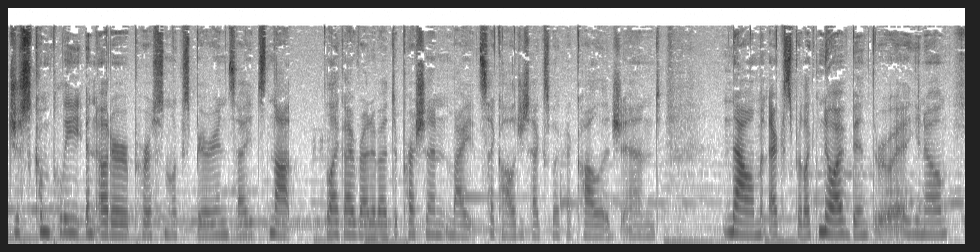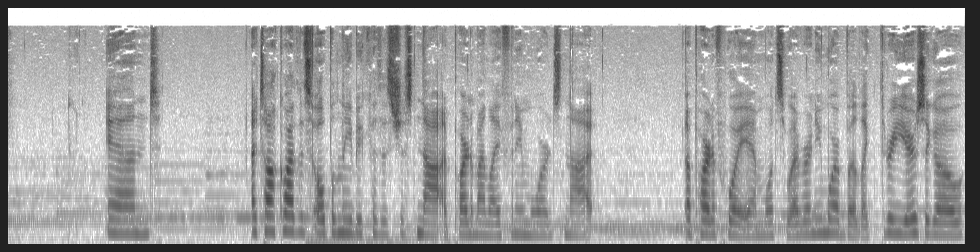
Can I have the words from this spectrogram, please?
just complete and utter personal experience. I, it's not like I read about depression in my psychology textbook at college and now I'm an expert. Like, no, I've been through it, you know? And I talk about this openly because it's just not a part of my life anymore. It's not a part of who I am whatsoever anymore. But like three years ago,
